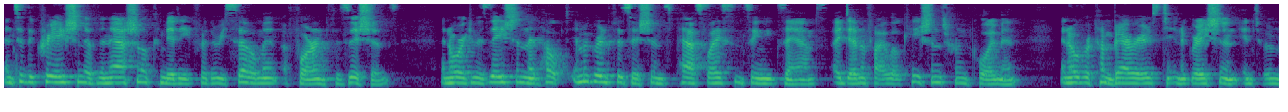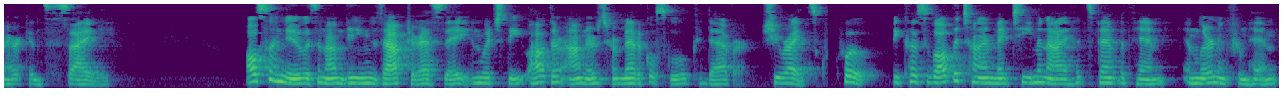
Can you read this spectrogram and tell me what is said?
and to the creation of the National Committee for the Resettlement of Foreign Physicians, an organization that helped immigrant physicians pass licensing exams, identify locations for employment, and overcome barriers to integration into American society. Also new is an On Being a Doctor essay in which the author honors her medical school cadaver. She writes, quote, Because of all the time my team and I had spent with him and learning from him,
